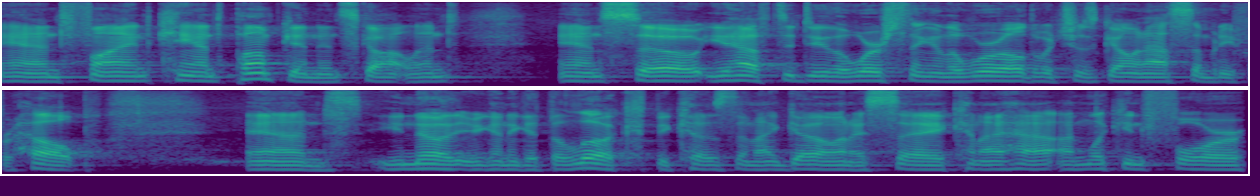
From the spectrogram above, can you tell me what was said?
and find canned pumpkin in Scotland. And so you have to do the worst thing in the world, which is go and ask somebody for help. And you know that you're going to get the look because then I go and I say, Can I have, I'm looking for,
